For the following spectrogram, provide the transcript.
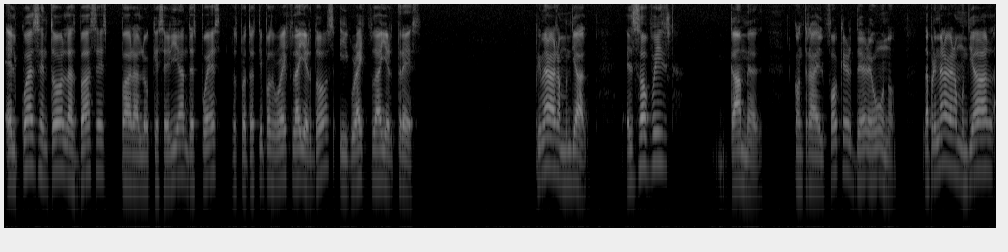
el cual sentó las bases para lo que serían después los prototipos Great Flyer 2 y Great Flyer 3. Primera Guerra Mundial. El Soviet Camel contra el Fokker DR-1. La Primera Guerra Mundial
